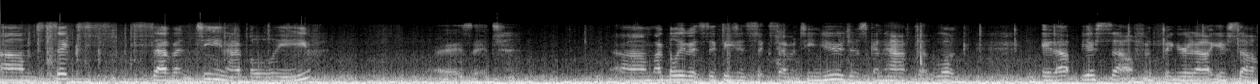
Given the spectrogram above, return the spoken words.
um, 6 17, I believe. Where is it? Um, I believe it's Ephesians 6 17. You're just going to have to look it up yourself and figure it out yourself.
